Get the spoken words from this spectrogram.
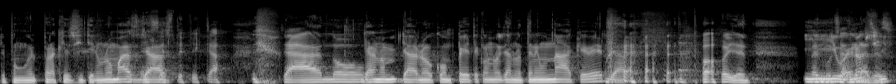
Le pongo el, para que si tiene uno más, ya, Certificado. Ya no. ya, no, ya no compete, con, ya no tenemos nada que ver. Ya. Todo bien. Y Pues bueno, gracias. sí.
